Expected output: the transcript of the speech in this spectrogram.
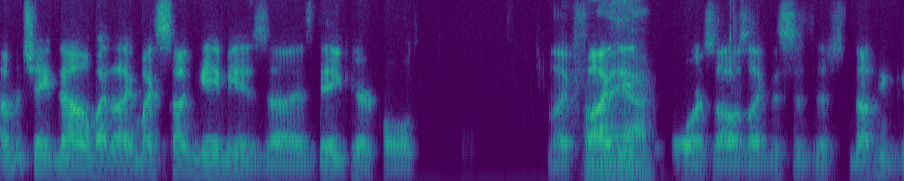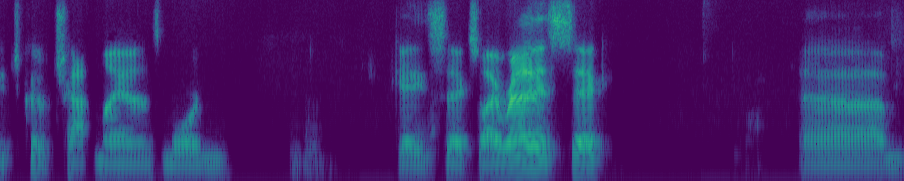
I'm in shape now, but like my son gave me his uh, his daycare cold, like five Oh, yeah. days before. So I was like, this is this nothing could- could have chapped my ass more than getting sick. So I ran it sick. Um,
